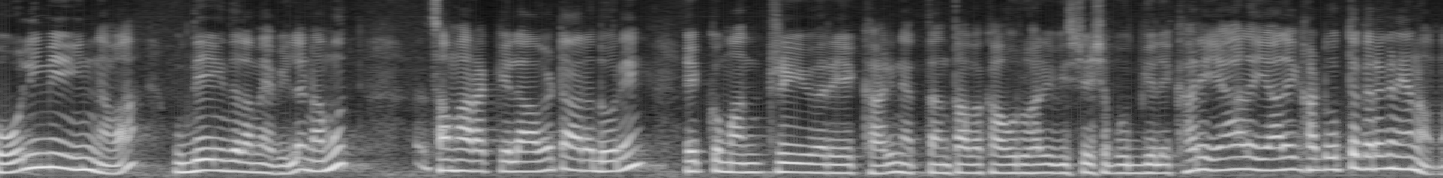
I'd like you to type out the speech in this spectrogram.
පොලිමේ ඉන්නවා උදේ ඉඳලම ඇවිල්ලා නමුත් සමහරක් වෙලාවට අර දොරෙන් එක්ක මන්ත්‍රීවරයෙක් හරි නැත්තම් තව කවුරු හරි විශේෂ පුද්ගලෙක් හරි එයාලා එයාලගේ කටයුත්ත කරගෙන යනවා.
